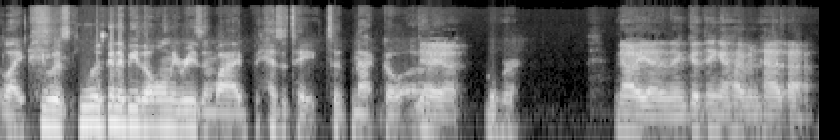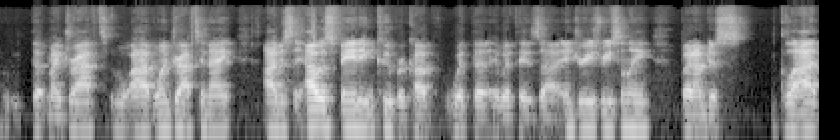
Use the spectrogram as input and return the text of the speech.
like he was he was going to be the only reason why I hesitate to not go uh, yeah, yeah. over. No, yeah, and then good thing I haven't had uh that my draft. I have one draft tonight. Obviously, I was fading Cooper Kupp with the with his uh, injuries recently, but I'm just glad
